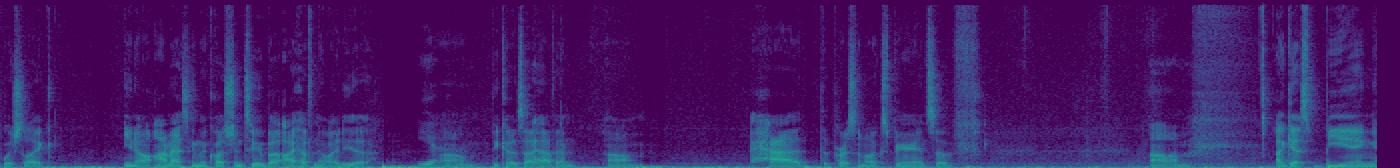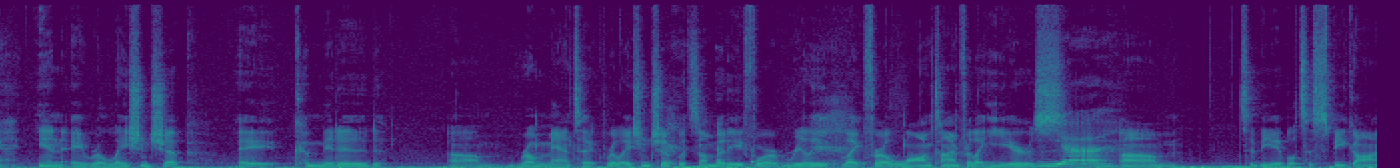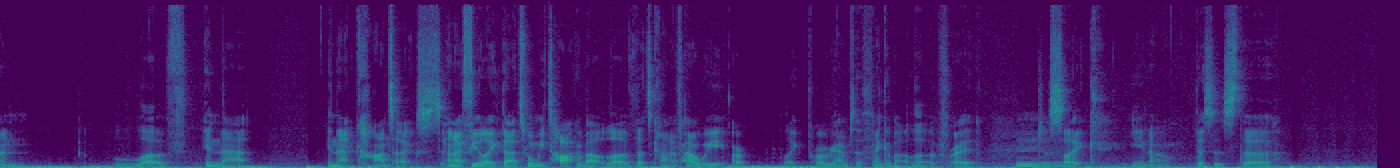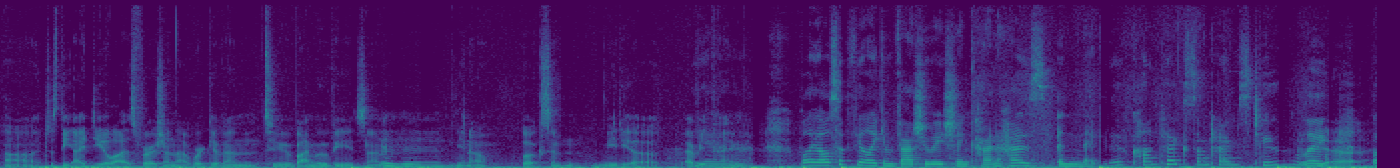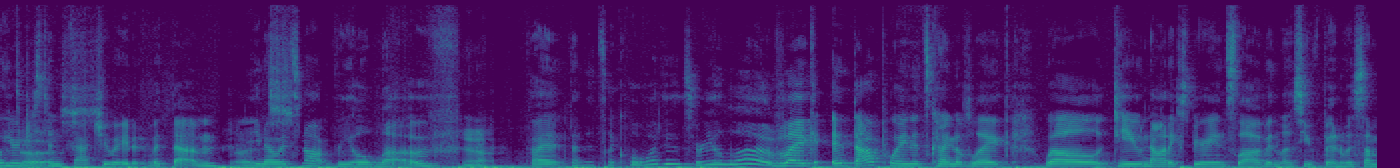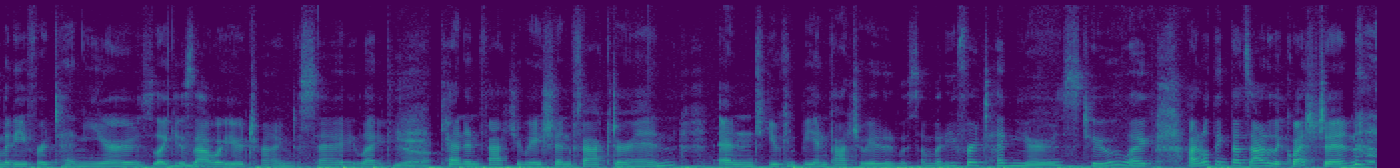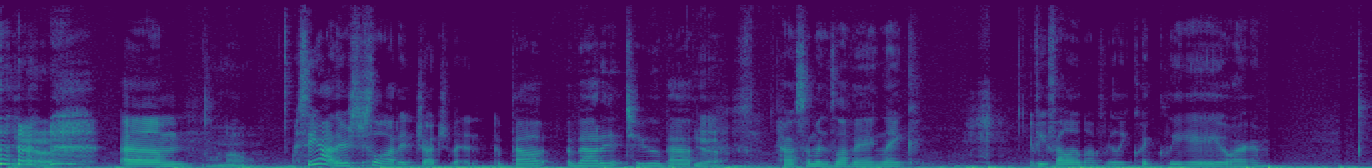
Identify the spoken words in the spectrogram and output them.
which like, you know, I'm asking the question too, but I have no idea Yeah. um, because I haven't um, had the personal experience of um, I guess being in a relationship, a committed um, romantic relationship with somebody for really like for a long time for like years. Yeah. um, to be able to speak on love in that in that context. And i feel like that's when we talk about love that's kind of how we are like programmed to think about love right? Just like you know this is the uh, just the idealized version that we're given to by movies and you know books and media everything Yeah. Well, I also feel like infatuation kind of has a negative context sometimes too. Like, Yeah, oh, you're just infatuated with them. You know, it's not real love. yeah But then it's like, well, what is real love? Like, at that point, it's kind of like, well, do you not experience love unless you've been with somebody for 10 years? Like, is that what you're trying to say? Like, Mm. yeah can infatuation factor in and you can be infatuated with somebody for 10 years too like i don't think that's out of the question Yeah. um oh no so yeah there's just a lot of judgment about about it too about yeah how someone's loving like if you fell in love really quickly or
